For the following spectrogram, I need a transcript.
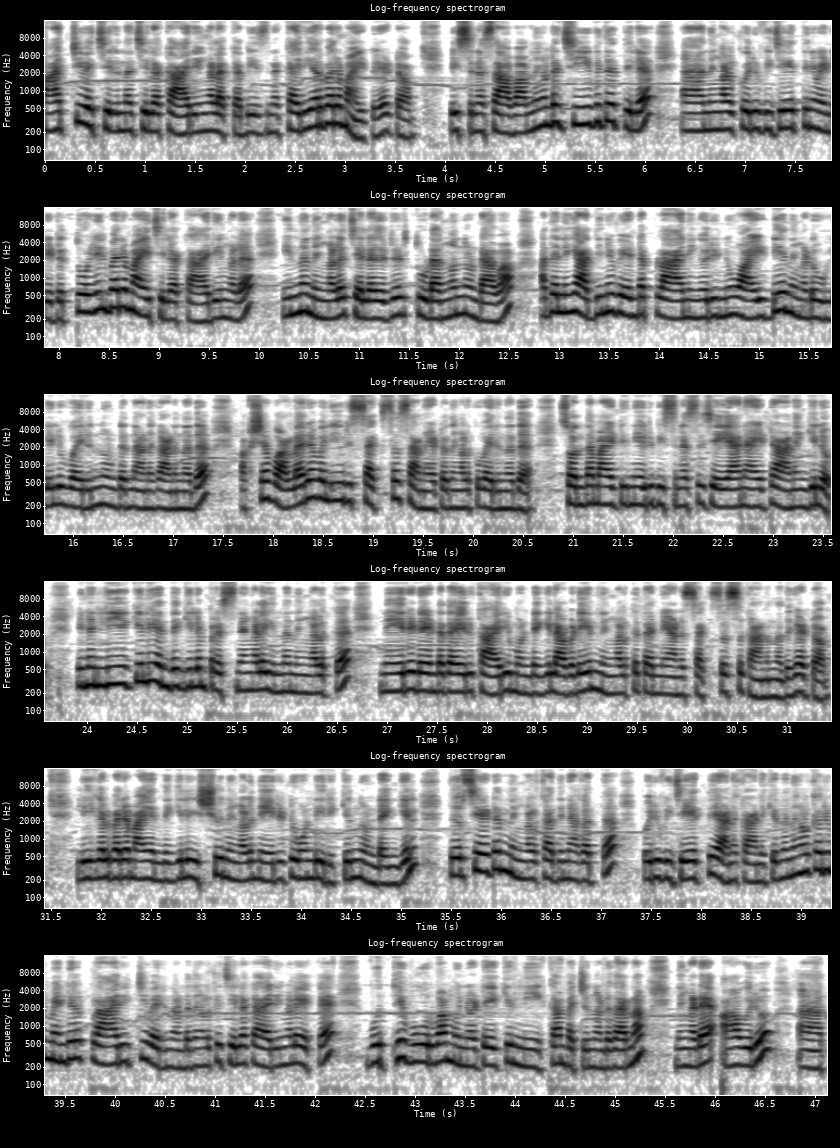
മാറ്റി വെച്ചിരുന്ന ചില കാര്യങ്ങളൊക്കെ ബിസിനസ് കരിയർപരമായിട്ട് കേട്ടോ ബിസിനസ് ആവാം. നിങ്ങളുടെ ജീവിതത്തിൽ നിങ്ങൾക്കൊരു വിജയത്തിന് വേണ്ടിയിട്ട് തൊഴിൽപരമായ ചില കാര്യങ്ങൾ ഇന്ന് നിങ്ങൾ ചില തുടങ്ങുന്നുണ്ടാവാം. അതല്ലെങ്കിൽ അതിന് വേണ്ട പ്ലാനിങ് ഒരു ന്യൂ ഐഡിയ നിങ്ങളുടെ ഉള്ളിൽ വരുന്നുണ്ടെന്നാണ് കാണുന്നത്. പക്ഷേ വളരെ വലിയൊരു സക്സസ് ആണ് കേട്ടോ നിങ്ങൾക്ക് വരുന്നത്. സ്വന്തമായിട്ട് ഇനി ഒരു ബിസിനസ് ചെയ്യാനായിട്ടാണെങ്കിലും പിന്നെ ലീഗലി എന്തെങ്കിലും പ്രശ്നങ്ങൾ ഇന്ന് നിങ്ങൾക്ക് നേരിടേണ്ടതായ ഒരു കാര്യമുണ്ടെങ്കിൽ അവിടെയും നിങ്ങൾക്ക് തന്നെയാണ് സക്സസ് കാണുന്നത് കേട്ടോ. ലീഗൽ പരമായ എന്തെങ്കിലും ഇഷ്യൂ നിങ്ങൾ നേരിട്ടുകൊണ്ടിരിക്കുന്നുണ്ടെങ്കിൽ തീർച്ചയായിട്ടും നിങ്ങൾക്ക് അതിനകത്ത് ഒരു വിജയത്തെയാണ് കാണിക്കുന്നത്. നിങ്ങൾക്കൊരു മെന്റൽ ക്ലാരിറ്റി വരുന്നുണ്ട്. നിങ്ങൾക്ക് ചില കാര്യങ്ങളെയൊക്കെ ബുദ്ധിപൂർവം മുന്നോട്ടേക്ക് നീക്കാൻ പറ്റുന്നുണ്ട്. കാരണം നിങ്ങളുടെ ആ ഒരു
